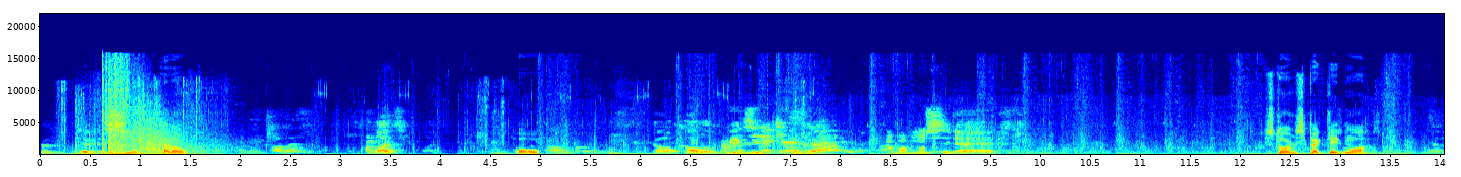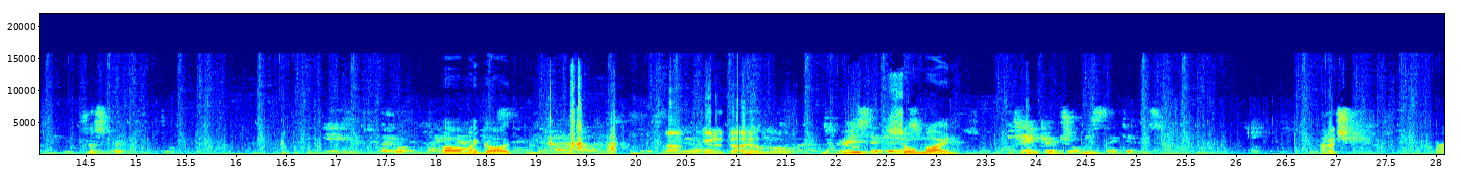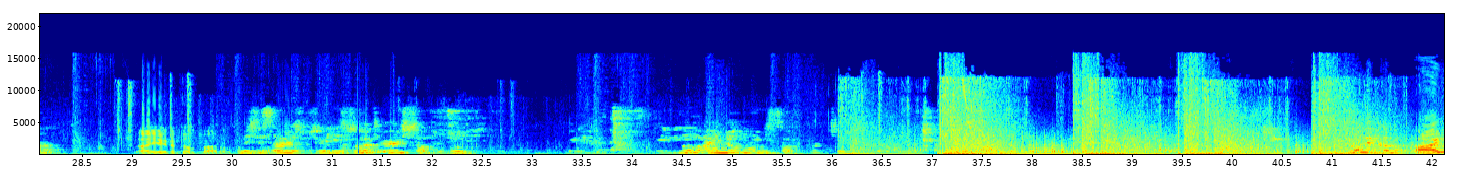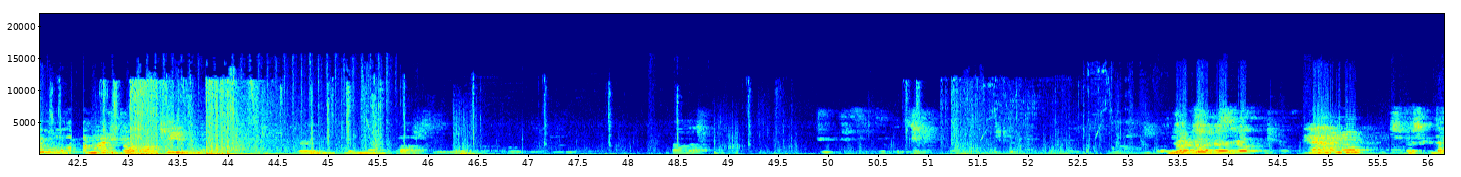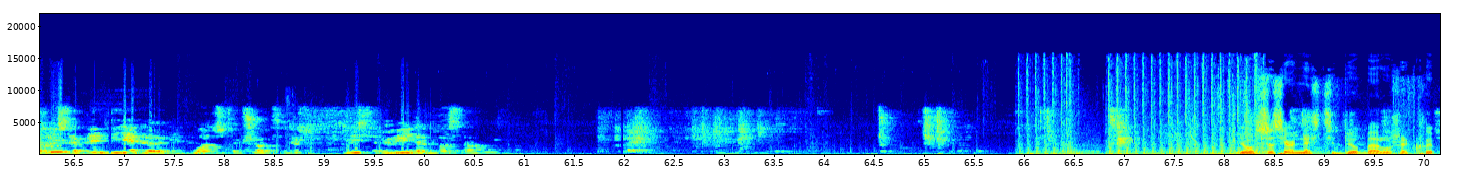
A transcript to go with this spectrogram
Didn't see it. Hello. What? Oh, oh. I'll call him. Mais dis-le qu'il y a un gars. I'm almost dead. Storm, spectate more. Just spectate. Oh my god. I'm gonna die alone. Eux. So am I. Peut-être Joey s'intéresse. Ouchie. Hein? Oh, you're in a build battle. Mais c'est ça, parce que les autres, eux, ils s'en foutent. Non, I know, mom, ils s'en foutent. Non, mais comme, Aïe. eux, pour un match de hockey, non. Eux, ils ne m'aiment pas. Pardon? Y'a C'est parce que Darius il a plein de billets de One Stop Shop, c'est juste lui, lui il aime pas ça. Yo, ça c'est un nasty build battle, je clip.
